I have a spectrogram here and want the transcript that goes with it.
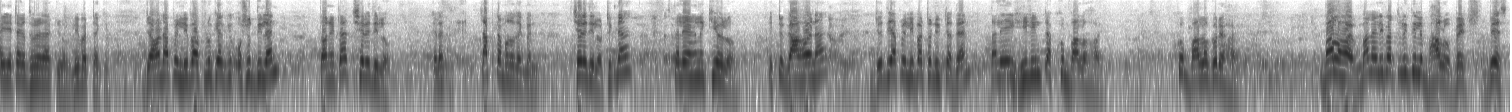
এই এটাকে ধরে রাখল লিভারটাকে যখন আপনি লিভার ফ্লুকের ওষুধ দিলেন, তখন এটা ছেড়ে দিল। এটা চাপটার মতো দেখবেন। ছেড়ে দিল, ঠিক না? তাহলে এখানে কি হলো? একটু গা হয় না? যদি আপনি লিভার টনিকটা দেন, তাহলে এই হিলিংটা খুব ভালো হয়। খুব ভালো করে হয়। ভালো হয়। মানে লিভার টনিক দিলে ভালো বেস্ট বেস্ট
